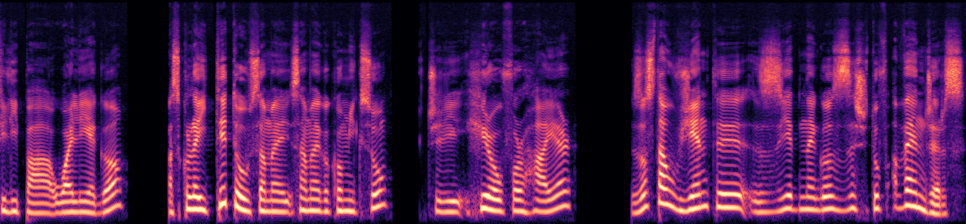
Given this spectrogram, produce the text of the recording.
Filipa Wiley'ego, a z kolei tytuł samej, samego komiksu, czyli Hero for Hire, został wzięty z jednego z zeszytów Avengers,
